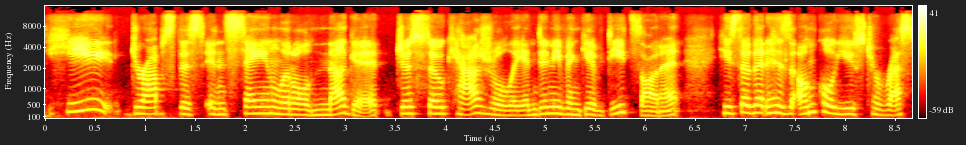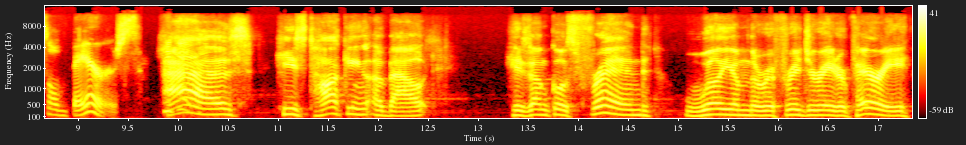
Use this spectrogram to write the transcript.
he drops this insane little nugget just so casually and didn't even give deets on it. He said that his uncle used to wrestle bears. As he's talking about his uncle's friend, William the Refrigerator Perry,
